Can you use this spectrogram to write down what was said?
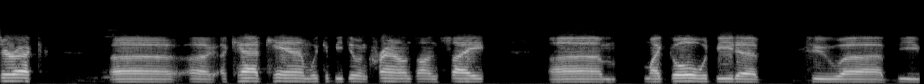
CEREC, uh, a, a CAD CAM, we could be doing crowns on site. Um, my goal would be to to uh, be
